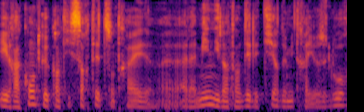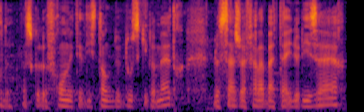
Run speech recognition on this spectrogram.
Et il raconte que quand il sortait de son travail à la mine, il entendait les tirs de mitrailleuses lourdes, parce que le front n'était distant que de 12 km. Le sage va faire la bataille de l'Isère.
